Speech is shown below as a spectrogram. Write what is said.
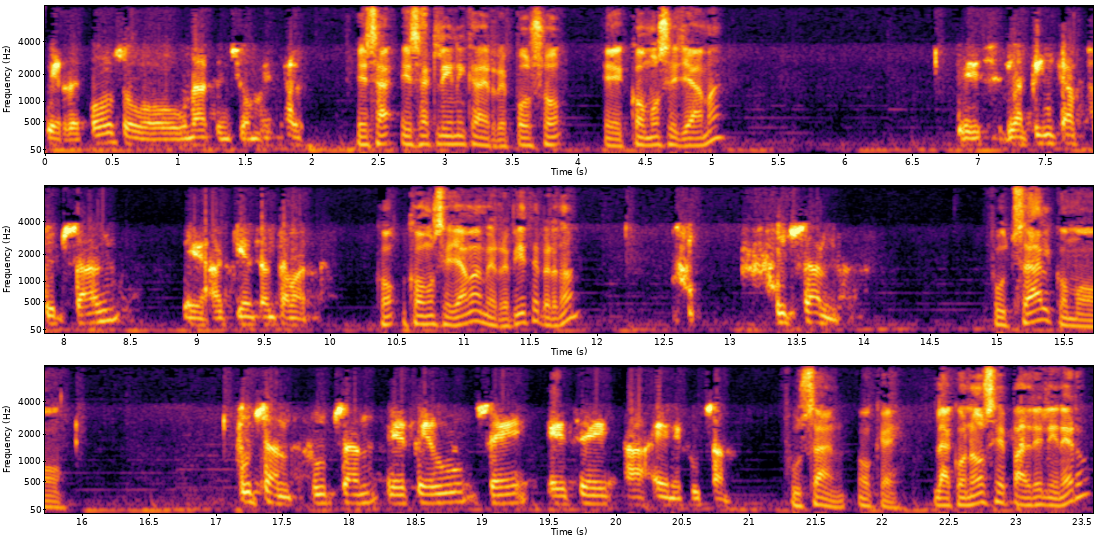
de reposo o una atención mental. Esa, esa clínica de reposo, eh, ¿cómo se llama? Es la clínica Futsan eh, aquí en Santa Marta. ¿Cómo, cómo se llama? ¿Me repite, perdón? Futsan, Futsal, como... Futsan, Futsan, F-U-C-S-A-N, Futsan. Fusan, ok. ¿La conoce, padre Linero?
